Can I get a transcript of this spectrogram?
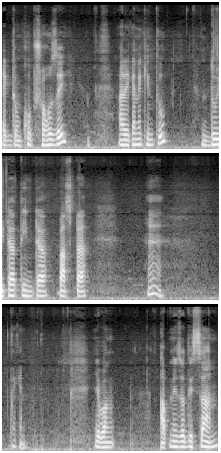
একদম খুব সহজেই। আর এখানে কিন্তু দুইটা, তিনটা, পাঁচটা হ্যাঁ দেখেন। এবং আপনি যদি চান,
